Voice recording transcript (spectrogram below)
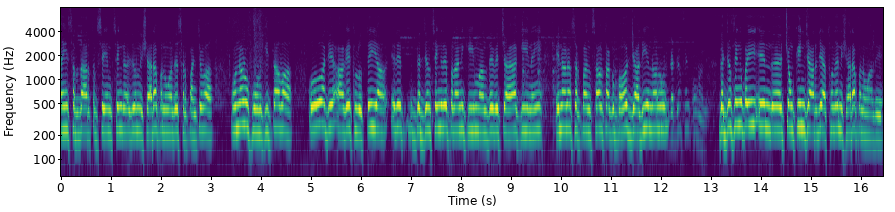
ਅਸੀਂ ਸਰਦਾਰ ਤਰਸੇਮ ਸਿੰਘ ਜੋ ਨਿਸ਼ਾਰਾ ਪਨੂਆ ਦੇ ਸਰਪੰਚ ਵਾ ਉਹਨਾਂ ਨੂੰ ਫੋਨ ਕੀਤਾ ਵਾ। ਉਹ ਅਜੇ ਆ ਕੇ ਖਲੋਤੇ ਹੀ ਆ। ਇਹਦੇ ਗੱਜਨ ਸਿੰਘ ਦੇ ਪਤਾ ਨਹੀਂ ਕੀ ਮਨ ਦੇ ਵਿੱਚ ਆਇਆ ਕੀ ਨਹੀਂ। ਇਹਨਾਂ ਨੇ ਸਰਪੰਚ ਸਾਹਿਬ ਤੱਕ ਬਹੁਤ ਜ਼ਿਆਦੀ ਉਹਨਾਂ ਨੂੰ ਗੱਜਨ ਸਿੰਘ ਕੌਣ ਆ ਜੀ? ਗੱਜਨ ਸਿੰਘ ਭਾਈ ਇਹ ਚੌਂਕੀ ਇੰਚਾਰਜ ਇੱਥੋਂ ਦੇ ਨਿਸ਼ਾਰਾ ਪਨਵਾ ਦੇ।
